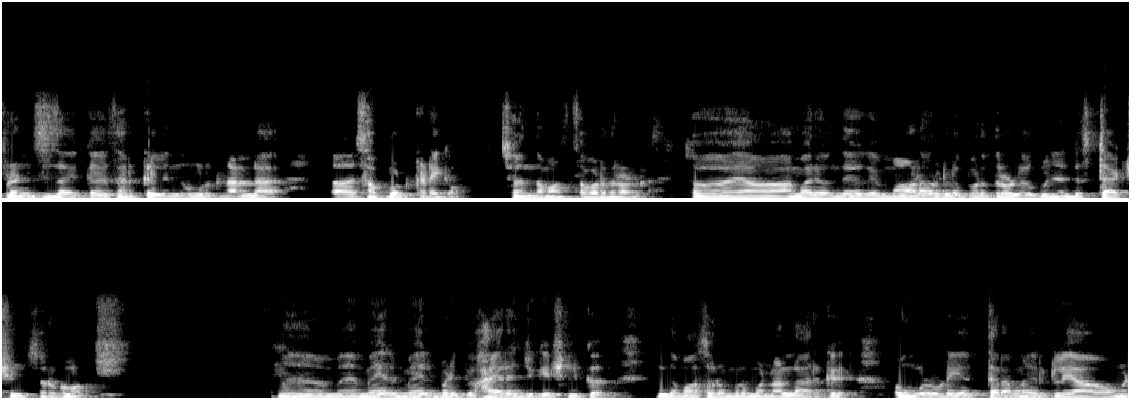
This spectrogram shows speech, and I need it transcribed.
ஃப்ரெண்ட்ஸ் சர்க்கிள்லேருந்து உங்களுக்கு நல்ல சப்போர்ட் கிடைக்கும். ஸோ இந்த மாதத்தை பொறுத்தளவில். ஸோ அது மாதிரி வந்து மாணவர்களை பொறுத்தளவில் கொஞ்சம் டிஸ்ட்ராக்ஷன்ஸ் இருக்கும். மேல் மேல் படிப்பு ஹையர் எஜுகேஷனுக்கு இந்த மாதம் ரொம்ப ரொம்ப நல்லா இருக்கு. உங்களுடைய திறமை இருக்கு இல்லையா? உங்க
